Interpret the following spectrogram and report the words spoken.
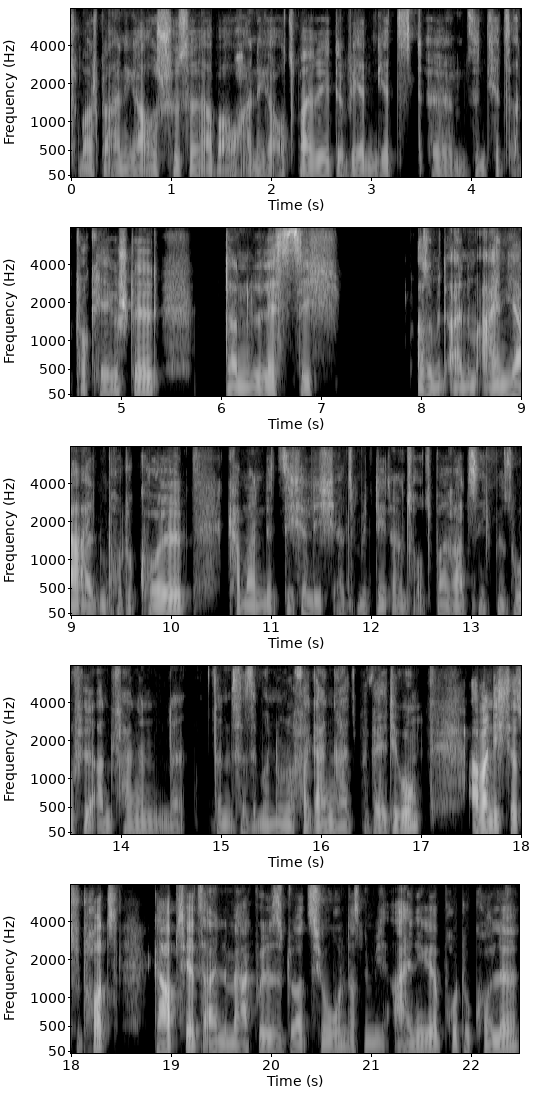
zum Beispiel einiger Ausschüsse, aber auch einiger Ortsbeiräte werden jetzt ähm, sind jetzt ad hoc hergestellt. Dann lässt sich also, mit einem ein Jahr alten Protokoll kann man jetzt sicherlich als Mitglied eines Ortsbeirats nicht mehr so viel anfangen. Da dann ist das immer nur noch Vergangenheitsbewältigung. Aber nichtsdestotrotz gab's jetzt eine merkwürdige Situation, dass nämlich einige Protokolle,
